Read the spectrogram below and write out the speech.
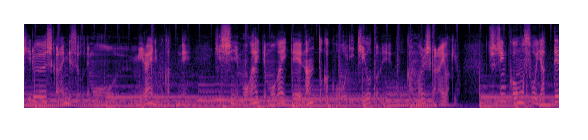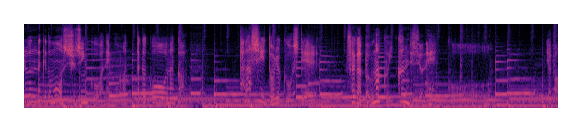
生きるしかないんですよ。でもう未来に向かってね必死にもがいてもがいてなんとかこう生きようとねこう頑張るしかないわけよ。主人公もそうやってるんだけども主人公はねもう全くこうなんか正しい努力をしてそれがやっぱうまくいくんですよね。やっぱ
